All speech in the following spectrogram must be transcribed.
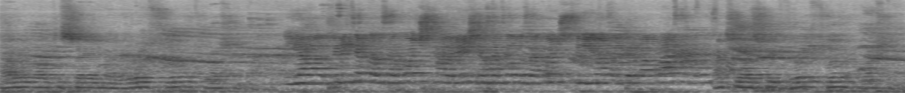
I would like to say in my very fluent Russian. Actually, I speak very fluent Russian.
